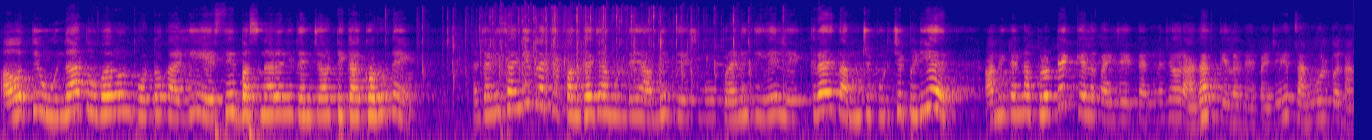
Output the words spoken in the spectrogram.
अहो ती उन्हात उभं राहून फोटो काढली एसीत बसणाऱ्यांनी त्यांच्यावर टीका करू नये. आणि त्यांनी सांगितलं की पंकजा मुंडे अमित देशमुख प्रणिती हे लेकरं आहेत आमची पुढची पिढी आहेत. आम्ही त्यांना प्रोटेक्ट केलं पाहिजे त्यांच्यावर आघात केला नाही पाहिजे हे चांगुलपणा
